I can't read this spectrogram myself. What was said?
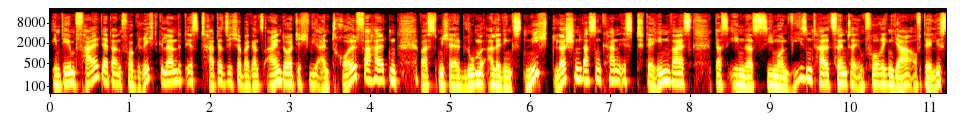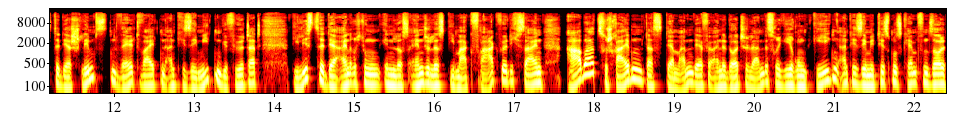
In dem Fall, der dann vor Gericht gelandet ist, hat er sich aber ganz eindeutig wie ein Troll verhalten. Was Michael Blume allerdings nicht löschen lassen kann, ist der Hinweis, dass ihn das Simon Wiesenthal Center im vorigen Jahr auf der Liste der schlimmsten Welt weltweiten Antisemiten geführt hat. Die Liste der Einrichtungen in Los Angeles, die mag fragwürdig sein, aber zu schreiben, dass der Mann, der für eine deutsche Landesregierung gegen Antisemitismus kämpfen soll,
